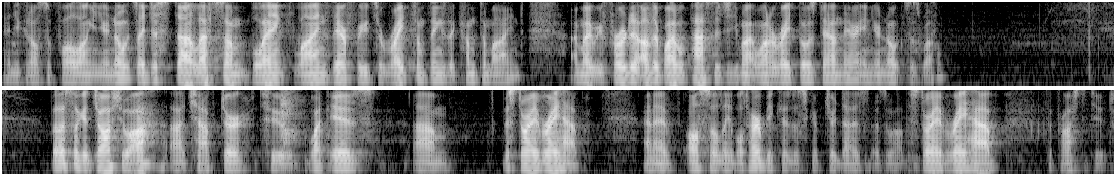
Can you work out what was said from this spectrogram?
And you can also follow along in your notes. I just uh, left some blank lines there for you to write some things that come to mind. I might refer to other Bible passages. You might want to write those down there in your notes as well. But let's look at Joshua uh, chapter 2. What is um, the story of Rahab? And I've also labeled her because the scripture does as well. The story of Rahab, the prostitute.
